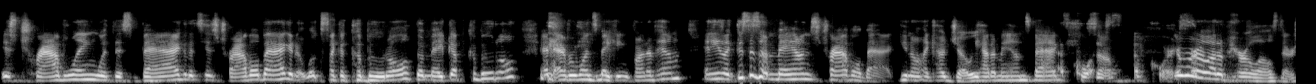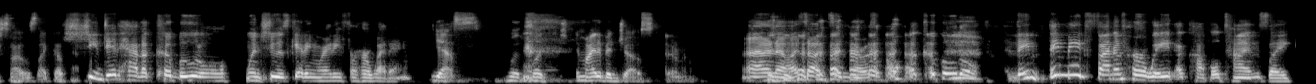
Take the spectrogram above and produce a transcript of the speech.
is traveling with this bag that's his travel bag and it looks like a caboodle, the makeup caboodle. And everyone's making fun of him. And he's like, This is a man's travel bag. You know, like how Joey had a man's bag. Of course. So of course. there were a lot of parallels there. So I was like, Okay. She did have a caboodle when she was getting ready for her wedding. Yes. With like it might have been Joe's. I don't know. I don't know. I thought it said there was a caboodle. They they made fun of her weight a couple times. Like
